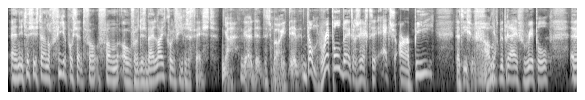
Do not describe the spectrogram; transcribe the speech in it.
En intussen is daar nog 4% van, van over. Dus bij Litecoin vieren ze feest. Ja, ja, dat is mooi. Eh, Dan Ripple, beter gezegd XRP. Dat is van het bedrijf Ripple. Eh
